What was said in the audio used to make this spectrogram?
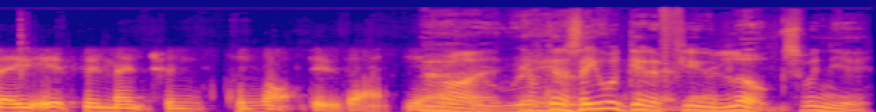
They it's been mentioned to not do that. Yeah, Right. I was going to say you would get a few looks, wouldn't you?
